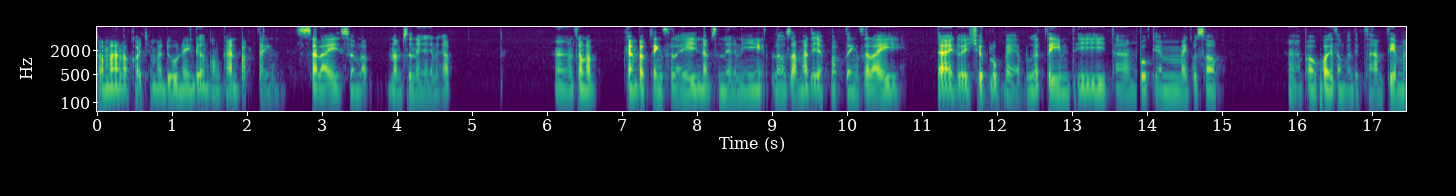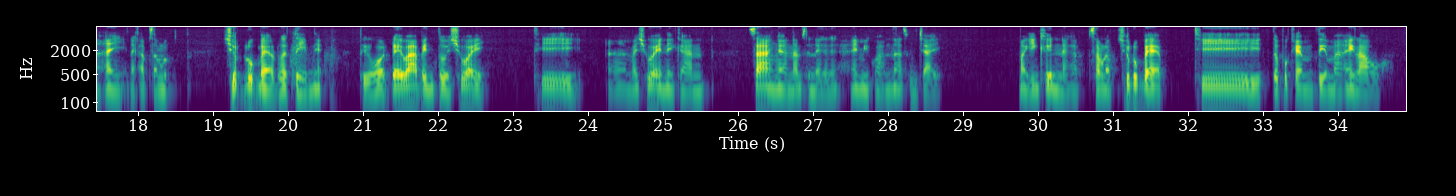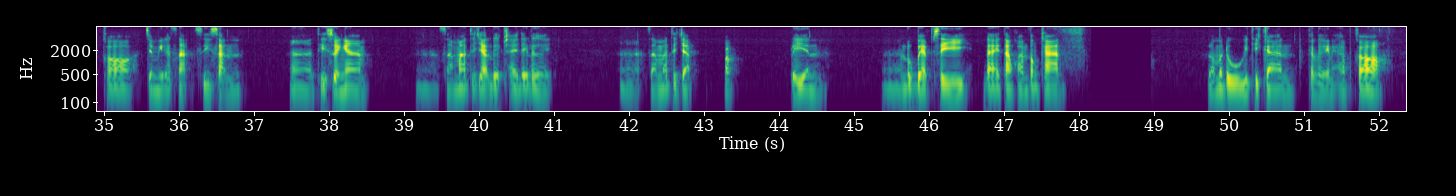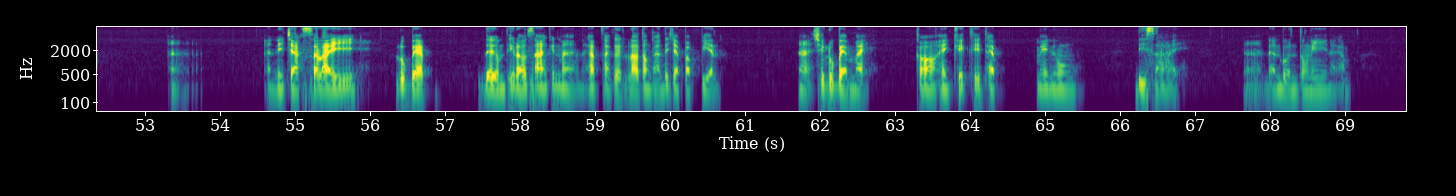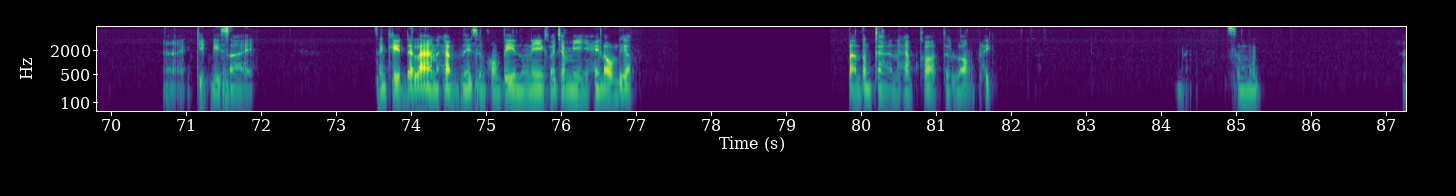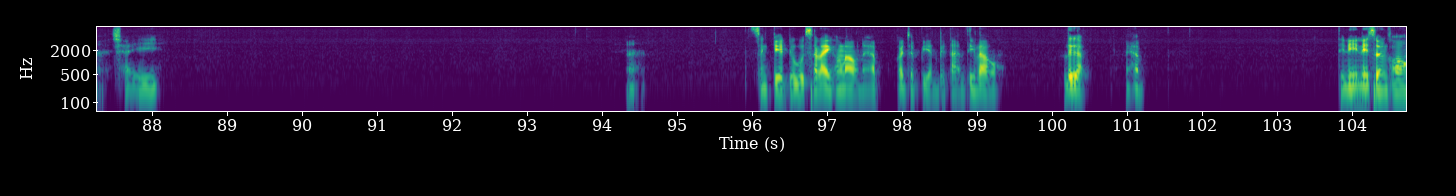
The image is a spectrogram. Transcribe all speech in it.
ต่อมาเราก็จะมาดูในเรื่องของการปรับแต่งสไลด์สำหรับนำเสนอนะครับสำหรับการปรับแต่งสไลด์นำเสนอนี้ เราสามารถที่จะปรับแต่งสไลด์ได้ด้วยชุดรูปแบบหรือว่าธีมที่ทางโปรแกรม Microsoft PowerPoint 2013 เตรียมมาให้นะครับสำหรับชุดรูปแบบหรือว่าธีมเนี่ยถือว่าได้ว่าเป็นตัวช่วยที่มาช่วยในการสร้างงานนำเสนอให้มีความน่าสนใจ มากยิ่งขึ้นนะครับสำหรับชุดรูปแบบที่ตัวโปรแกรมเตรียมมาให้เรา ก็จะมีลักษณะสีสันที่สวยงาม สามารถที่จะเลือกใช้ได้เลย สามารถที่จะปรับเปลี่ยนรูปแบบสีได้ตามความต้องการ เรามาดูวิธีการกันเลยนะครับก็อันนี้จากสไลด์รูปแบบ เดิมที่เราสร้างขึ้นมานะครับ ถ้าเกิดเราต้องการที่จะปรับเปลี่ยนชุดรูปแบบใหม่ ก็ให้คลิกที่แท็บเมนูดีไซน์ด้านบนตรงนี้นะครับคลิกดีไซน์สังเกตด้านล่างนะครับ ในส่วนของธีมตรงนี้ก็จะมีให้เราเลือก ตามต้องการนะครับ ก็ทดลองคลิก สมมุติ ใช้ สังเกตดูสไลด์ของเรานะครับ ก็จะเปลี่ยนไปตามที่เราเลือกนะครับ ทีนี้ในส่วนของ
